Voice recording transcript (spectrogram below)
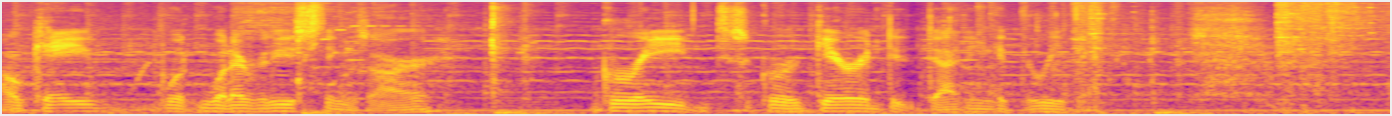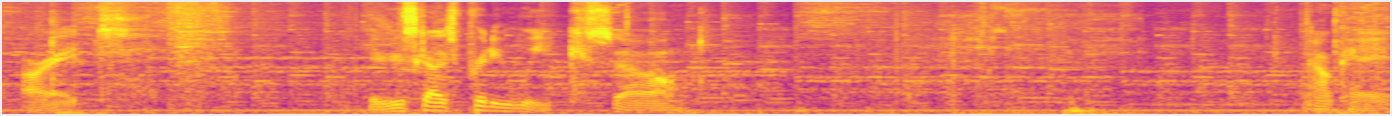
Okay, what, whatever these things are. Grades, did, I didn't get the that. Alright. Yeah, this guy's pretty weak, so... Okay,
